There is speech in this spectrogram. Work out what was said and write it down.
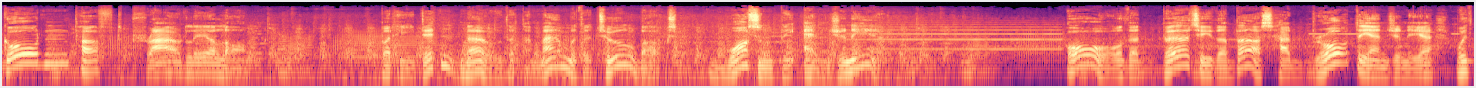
Gordon puffed proudly along. But he didn't know that the man with the toolbox wasn't the engineer or that Bertie the bus had brought the engineer with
